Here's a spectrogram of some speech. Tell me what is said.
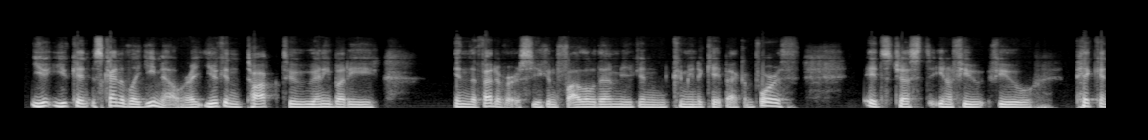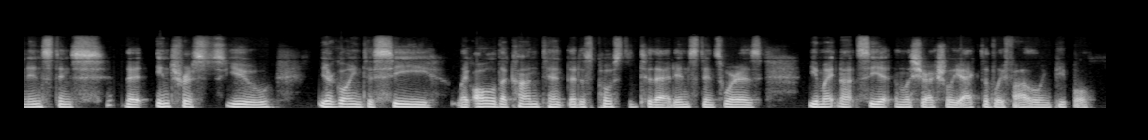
you you can it's kind of like email right? You can talk to anybody in the Fediverse. You can follow them, you can communicate back and forth. It's just, you know, if you if you pick an instance that interests you, you're going to see like all of the content that is posted to that instance, whereas you might not see it unless you're actually actively following people.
